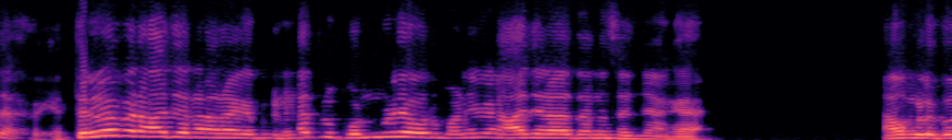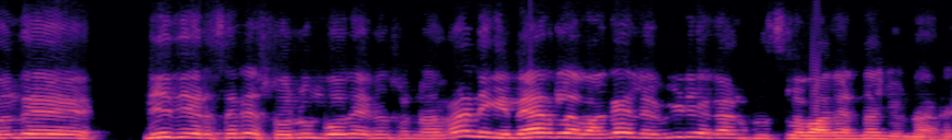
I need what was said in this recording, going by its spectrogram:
எத்தனையோ பேர் ஆஜராகிறாங்க இப்ப நேரத்தில் பொன்முடிய ஒரு மனைவி ஆஜராக தானே செஞ்சாங்க. அவங்களுக்கு வந்து நீதியரசரே சொல்லும் போது என்ன சொன்னாருன்னா நீங்க நேர்ல வாங்க இல்ல வீடியோ கான்பரன்ஸ்ல வாங்கன்னு தான் சொன்னாரு.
